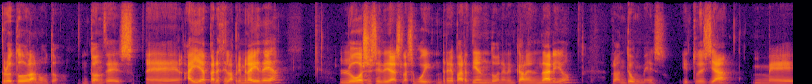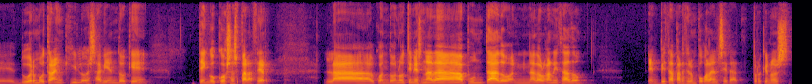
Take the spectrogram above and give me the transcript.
pero todo lo anoto. Entonces, eh, ahí aparece la primera idea, luego esas ideas las voy repartiendo en el calendario durante un mes, y entonces ya me duermo tranquilo sabiendo que tengo cosas para hacer. La, cuando no tienes nada apuntado ni nada organizado, empieza a aparecer un poco la ansiedad, porque no es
